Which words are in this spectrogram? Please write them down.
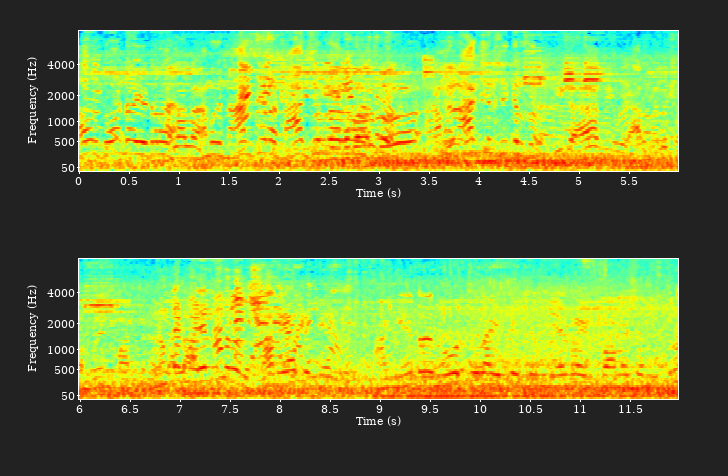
ಅವ್ರು ತಗೊಂಡು ಇಟ್ರ ನಮಗೆ ನಾಲ್ಕು ಚೀಲ ನಾಲ್ಕು. ನಮ್ಗೆ ನಾಲ್ಕು ಚೀಲ ಸಿಕ್ಕಿಲ್ಲ ಸರ್ ಈಗ ನೀವು ಯಾರ ಮೇಲೆ ಕಂಪ್ಲೇಂಟ್ ಮಾಡ್ತೀರಿ ಕಂಪ್ಲೇಂಟ್ ಮಾಡಿಲ್ಲ ಸರ್ ಅದು. ನಾನು ಹೇಳ್ತೀನಿ ಹಂಗೇನ್ರ ನೂರು ಚೀಲ ಇಟ್ಟಿದ್ದು ಏನ್ರ ಇನ್ಫಾರ್ಮೇಶನ್ ಇದ್ರು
